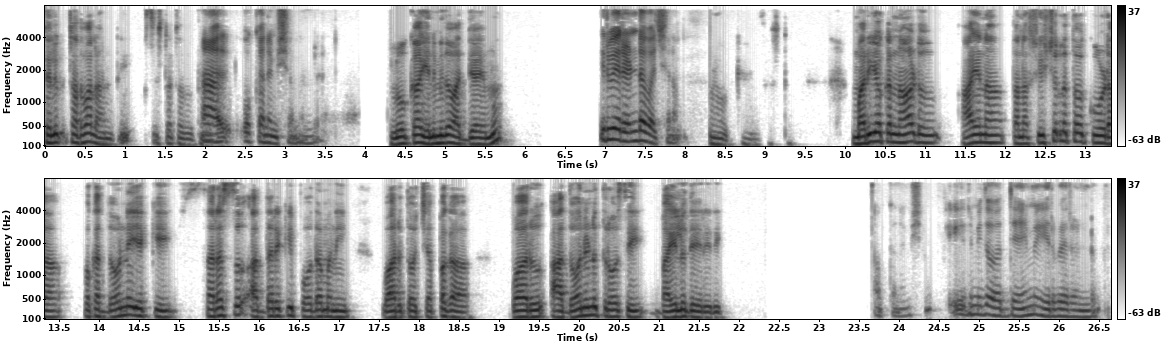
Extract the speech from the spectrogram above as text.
తెలుగు చదవాలా అంటే సిస్టర్ చదువుతా ఒక్క నిమిషం అండి లోక ఎనిమిదో అధ్యాయము? ఇరవై రెండో వచనం. Okay sister. మరి ఒక నాడు ఆయన తన శిష్యులతో కూడా ఒక దోణి ఎక్కి సరస్సు అద్దరికి పోదామని వారితో చెప్పగా వారు ఆ దోణిను త్రోసి బయలుదేరి ఒక్క నిమిషం. ఎనిమిదో అధ్యాయం ఇరవై రెండు.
